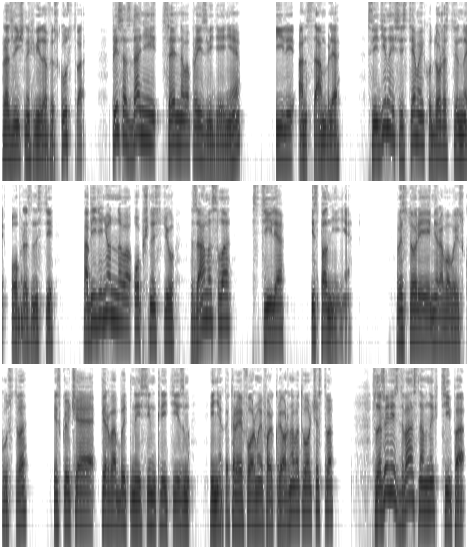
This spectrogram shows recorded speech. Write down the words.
различных видов искусства при создании цельного произведения или ансамбля с единой системой художественной образности, объединенного общностью замысла, стиля, исполнения. В истории мирового искусства, исключая первобытный синкретизм и некоторые формы фольклорного творчества, сложились два основных типа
